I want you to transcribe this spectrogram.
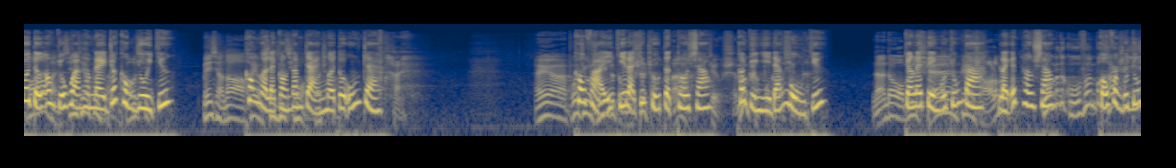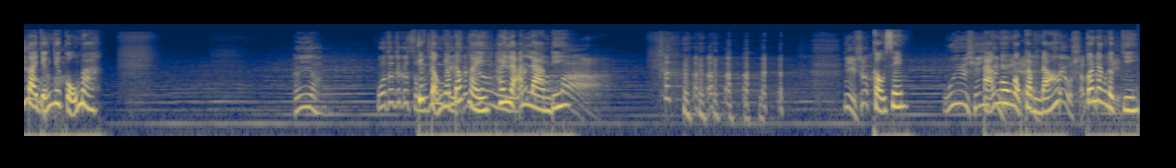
Tôi tưởng ông chủ quan hôm nay rất không vui chứ. Không ngờ lại còn tâm trạng mời tôi uống trà. Không phải chỉ là chức chủ tịch thôi sao? Có chuyện gì đáng buồn chứ Chẳng lẽ tiền của chúng ta lại ít hơn sao? Cổ phần của chúng ta vẫn như cũ mà. Chức tổng giám đốc này hay là anh làm đi? Cậu xem Ả Ngô Ngọc Cầm đó Có năng lực gì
